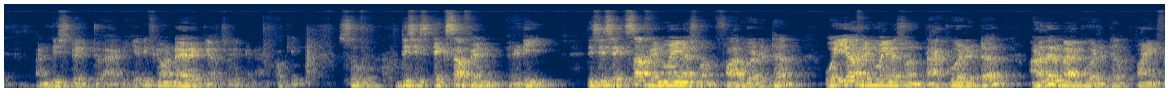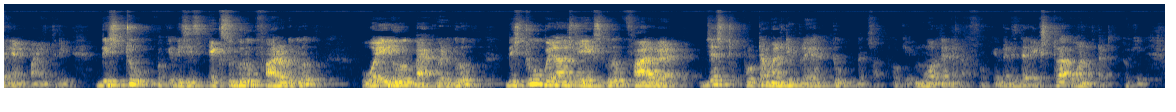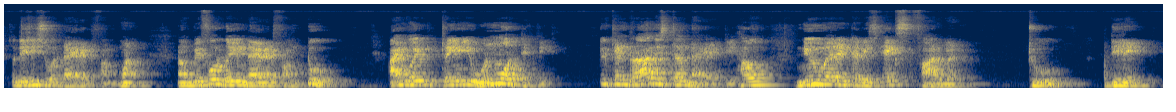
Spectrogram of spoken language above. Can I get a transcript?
and this straight to add here. If you want directly also you can add. Okay. So this is x of n ready. This is x of n minus 1 forward term. y of n minus 1 backward term. Another backward term 0.5 and 0.3. These two, okay, this is x group forward group, y group backward group. This two belongs to x group forward. Just put a multiplier 2. That's all. Okay, more than enough. Okay, that is the extra one term. Okay, so this is your direct form 1. Now before doing direct form 2, I am going to train you one more technique. You can draw this term directly. How? Numerator is x forward, 2 delay.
